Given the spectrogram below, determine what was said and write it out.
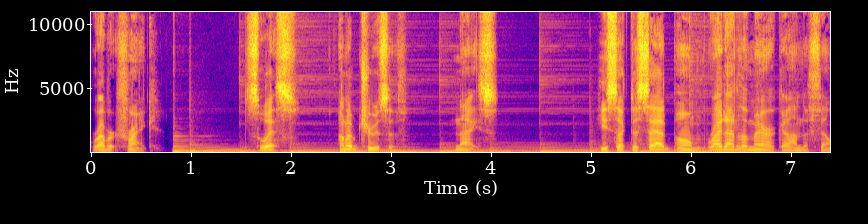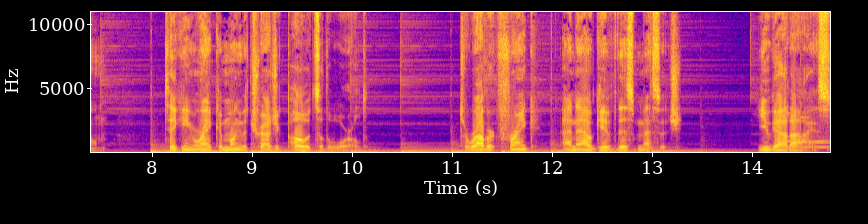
Robert Frank. Swiss, unobtrusive, nice. He sucked a sad poem right out of America onto film, taking rank among the tragic poets of the world. To Robert Frank, I now give this message You got eyes.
